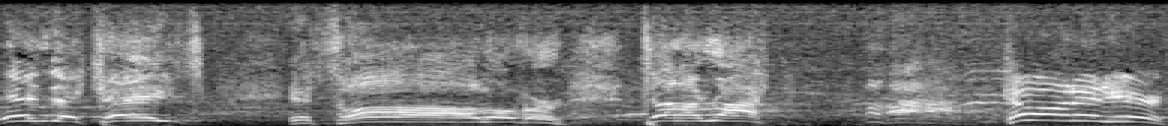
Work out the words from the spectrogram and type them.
in the cage, it's all over. Tell him, Rock. Come on in here.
